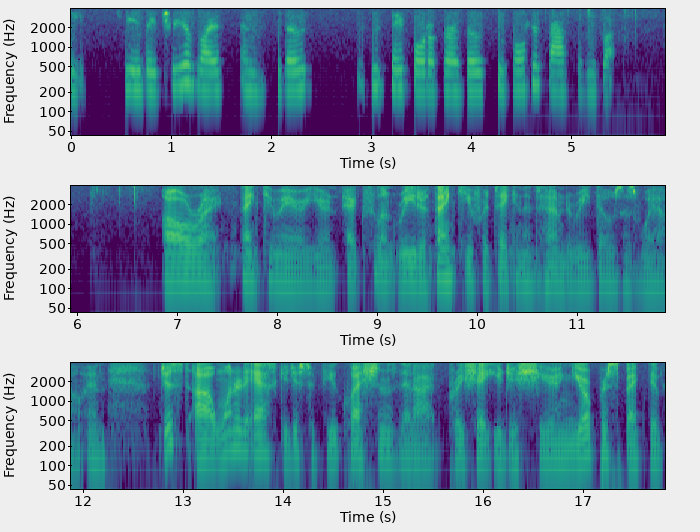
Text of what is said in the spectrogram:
peace. She is a tree of life, and to those who take hold of her, those who hold her fast will be blessed. All right. Thank you, Mary. You're an excellent reader. Thank you for taking the time to read those as well. And just uh, wanted to ask you just a few questions that I appreciate you just sharing your perspective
